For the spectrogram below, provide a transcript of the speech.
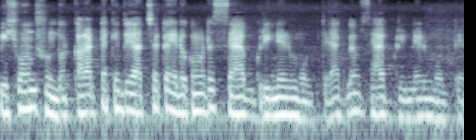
ভীষণ সুন্দর। কালারটা কিন্তু যাচ্ছে একটা এরকম একটা স্যাপ গ্রিনের মধ্যে, একদম স্যাপ গ্রিনের মধ্যে।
